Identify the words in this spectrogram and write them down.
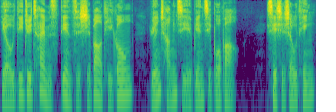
由 DG Times 电子时报提供，袁长杰编辑播报。谢谢收听。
